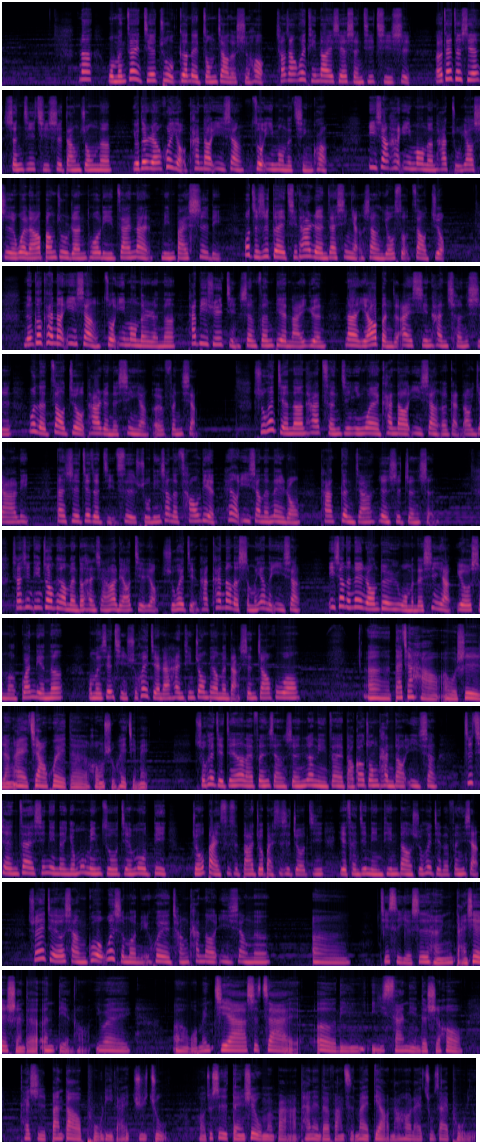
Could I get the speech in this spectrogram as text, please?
那我们在接触各类宗教的时候，常常会听到一些神奇奇事。而在这些神机骑士当中呢，有的人会有看到异象、做异梦的情况。异象和异梦呢，它主要是为了要帮助人脱离灾难、明白事理，或者是对其他人在信仰上有所造就。能够看到异象、做异梦的人呢，他必须谨慎分辨来源，那也要本着爱心和诚实，为了造就他人的信仰而分享。淑慧姐呢，她曾经因为看到异象而感到压力，但是借着几次属灵上的操练，还有异象的内容，她更加认识真神。相信听众朋友们都很想要了解哟，淑慧姐她看到了什么样的异象？异象的内容对于我们的信仰又有什么关联呢？我们先请淑慧姐来和听众朋友们打声招呼哦。嗯、呃，大家好，呃，我是仁爱教会的洪淑慧姐妹。淑慧姐今天要来分享神让你在祷告中看到异象。之前在心灵的游牧民族节目第九百四十八、九百四十九集，也曾经聆听到淑慧姐的分享。淑慧姐有想过，为什么你会常看到异象呢？嗯，其实也是很感谢神的恩典哈，因为呃，我们家是在二零一三年的时候开始搬到埔里来居住，哦，就是等于是我们把台南的房子卖掉，然后来住在埔里。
